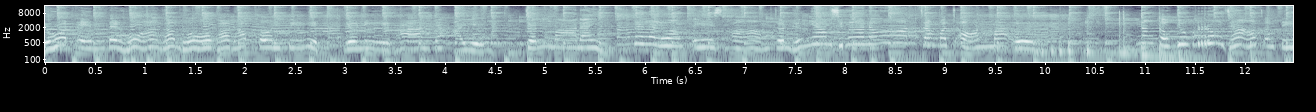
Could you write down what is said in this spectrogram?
เล่นอยู่หัวเด่นแต่หัวคำถูกเขาทับต้นปี เดี๋ยวนี้ผ่านจะไอจนมาได้เวลาลวงตีสามจนถึงยามสิเมื่อนอนจังมาจอนมาเอิญนั่งตกยุงรุ่งเช้าจนตี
